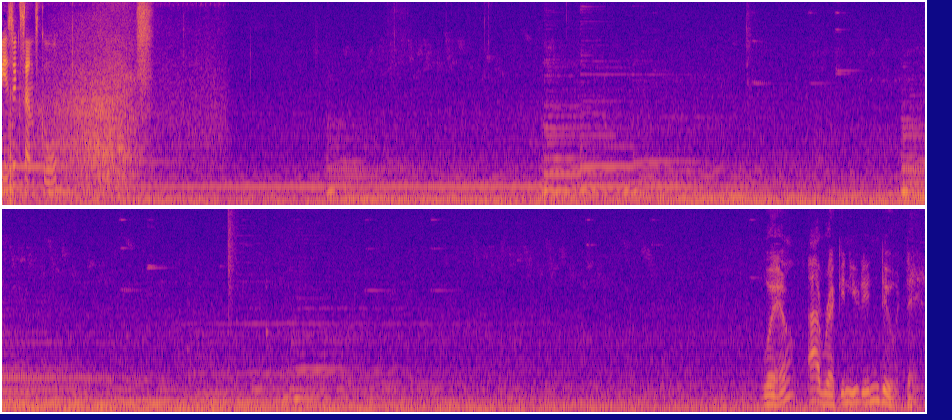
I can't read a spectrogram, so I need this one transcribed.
Music sounds cool. Well, I reckon you didn't do it then.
